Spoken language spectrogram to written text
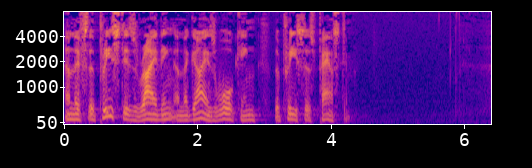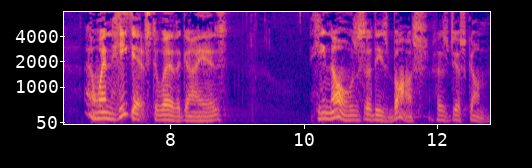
And if the priest is riding and the guy is walking, the priest has passed him. And when he gets to where the guy is, he knows that his boss has just gone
